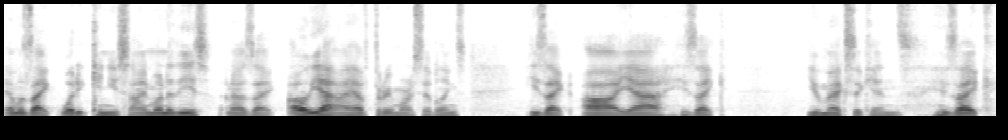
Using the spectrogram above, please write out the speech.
and was like, "What? Can you sign one of these?" And I was like, "Oh yeah, I have three more siblings." He's like, "Ah yeah." He's like, "You Mexicans." He's like,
